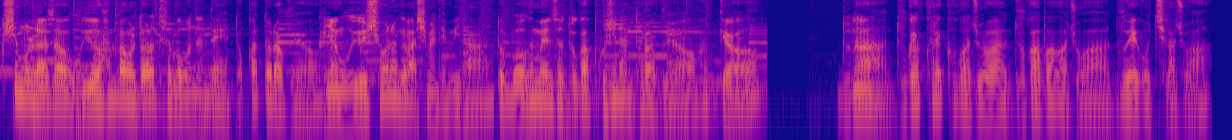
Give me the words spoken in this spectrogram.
혹시 몰라서 우유 한 방울 떨어뜨려 먹었는데 똑같더라고요. 그냥 우유 시원하게 마시면 됩니다. 또 먹으면서 누가 보진 않더라고요. 합격. 누나, 누가 크래커가 좋아, 누가 바가 좋아, 누에고치가 좋아?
